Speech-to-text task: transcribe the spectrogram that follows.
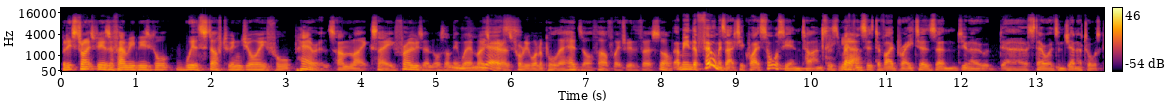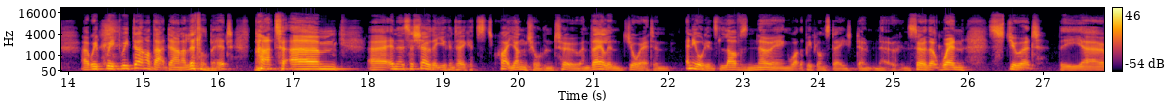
But it strikes me as a family musical with stuff to enjoy for parents, unlike say Frozen or something where most Yes. parents probably want to pull their heads off halfway through the first song. I mean, the film is actually quite saucy in times. There's Yeah. references to vibrators and you know uh, steroids and genitals. Uh, we we we dialed that down a little bit, but um, uh, and it's a show that you can take. It's quite young children too, and they'll enjoy it. And any audience loves knowing what the people on stage don't know, and so that when Stuart. The uh,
